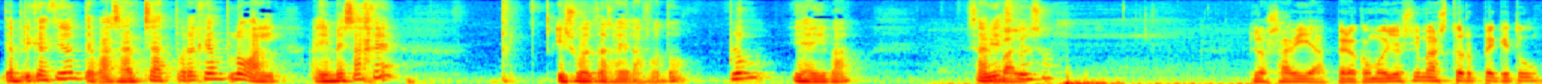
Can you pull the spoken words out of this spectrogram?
de aplicación, te vas al chat, por ejemplo, al hay mensaje, y sueltas ahí la foto. Plum, y ahí va. ¿Sabías tú eso? Lo sabía, pero como yo soy más torpe que tú,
